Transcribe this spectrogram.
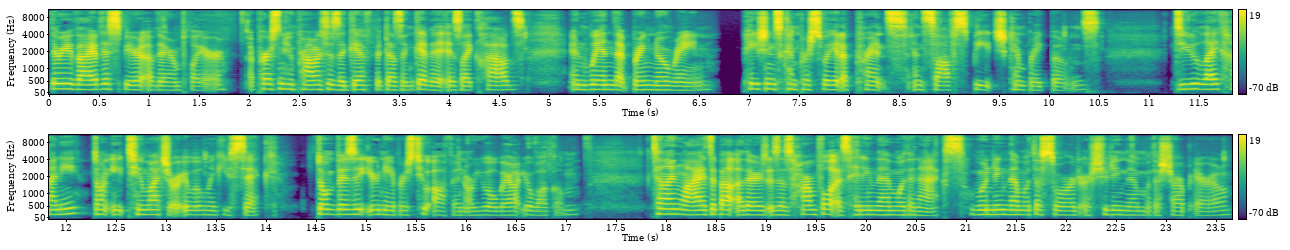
They revive the spirit of their employer. A person who promises a gift but doesn't give it is like clouds and wind that bring no rain. Patience can persuade a prince, and soft speech can break bones. Do you like honey? Don't eat too much, or it will make you sick. Don't visit your neighbors too often, or you will wear out your welcome. Telling lies about others is as harmful as hitting them with an axe, wounding them with a sword, or shooting them with a sharp arrow.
